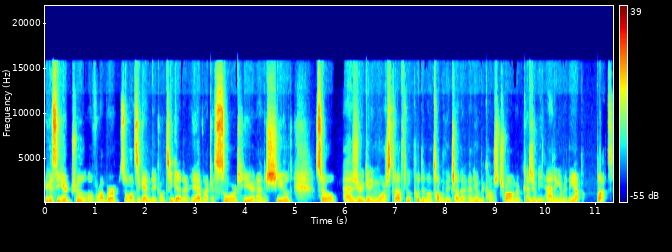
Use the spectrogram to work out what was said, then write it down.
You can see here drill of rubber. So once again, they go together. You have like a sword here and a shield. So as you're getting more stuff, you'll put them on top of each other and you'll become stronger because you'll be adding everything up. But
